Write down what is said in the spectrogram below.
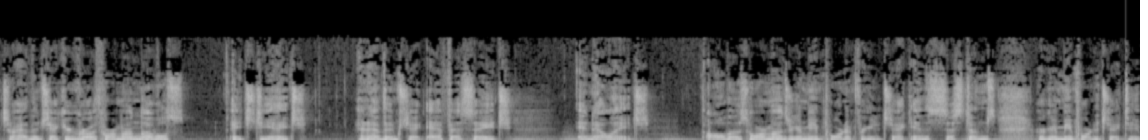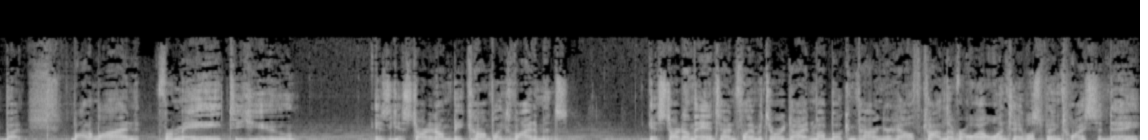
So have them check your growth hormone levels, HGH, and have them check FSH and LH. All those hormones are going to be important for you to check, and the systems are going to be important to check too. But bottom line for me to you is to get started on B complex vitamins. Get started on the anti-inflammatory diet in my book, Empowering Your Health. Cod liver oil, one tablespoon twice a day.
